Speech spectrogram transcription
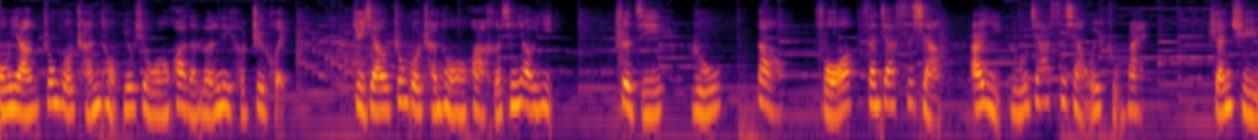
弘扬中国传统优秀文化的伦理和智慧，聚焦中国传统文化核心要义，涉及儒、道、佛三家思想，而以儒家思想为主脉，选取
